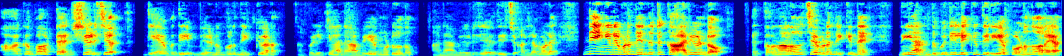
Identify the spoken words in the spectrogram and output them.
ആകെപ്പാ ടെൻഷൻ അടിച്ച് രേവതി വേണും കൂടെ നിൽക്കുകയാണ് അപ്പോഴേക്കും അനാമിക അങ്ങോട്ട് വന്നു. അനാമിയോട് രേവതി അല്ല മോളെ നീ ഇങ്ങനെ ഇവിടെ നിന്നിട്ട് കാര്യമുണ്ടോ? എത്ര നാളെന്ന് വെച്ചാൽ ഇവിടെ നിൽക്കുന്നേ നീ അനന്തപുരിയിലേക്ക് തിരികെ പോണെന്ന് പറയാം.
